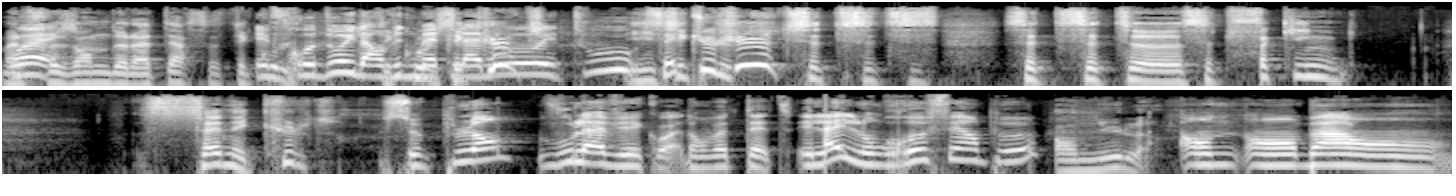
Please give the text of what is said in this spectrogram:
malfaisantes de la terre, ça c'était Et cool. Frodo il a envie de mettre l'anneau et tout, Il- c'est culte. culte. Cette, cette, cette, euh, cette fucking scène est culte. ce plan, vous l'avez quoi dans votre tête. Et là, ils l'ont refait un peu En nul. en en bah en,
